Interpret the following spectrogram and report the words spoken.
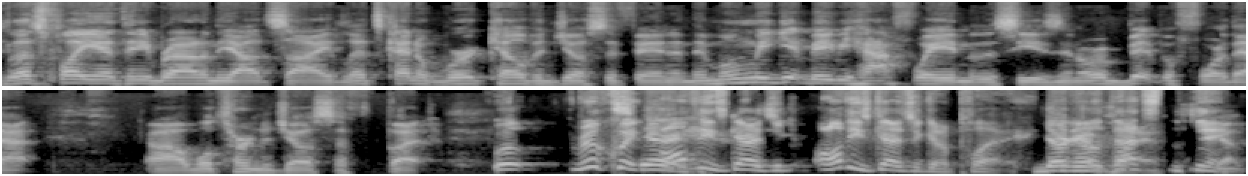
let's play Anthony Brown on the outside. Let's kind of work Kelvin Joseph in, and then when we get maybe halfway into the season or a bit before that, uh, we'll turn to Joseph. But well, real quick, Scary. all these guys, are, all these guys are going to play. They're gonna play. That's the thing. Yep.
